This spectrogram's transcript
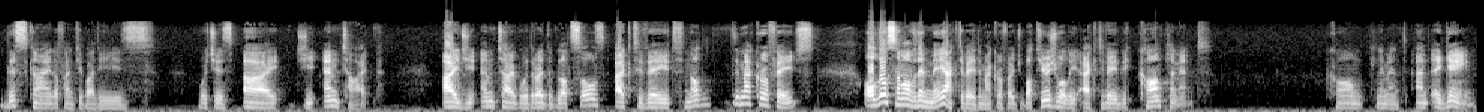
this kind of antibodies which is IgM type. IgM type with red blood cells activate not the macrophages, although some of them may activate the macrophage, but usually activate the complement. Complement. And again,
